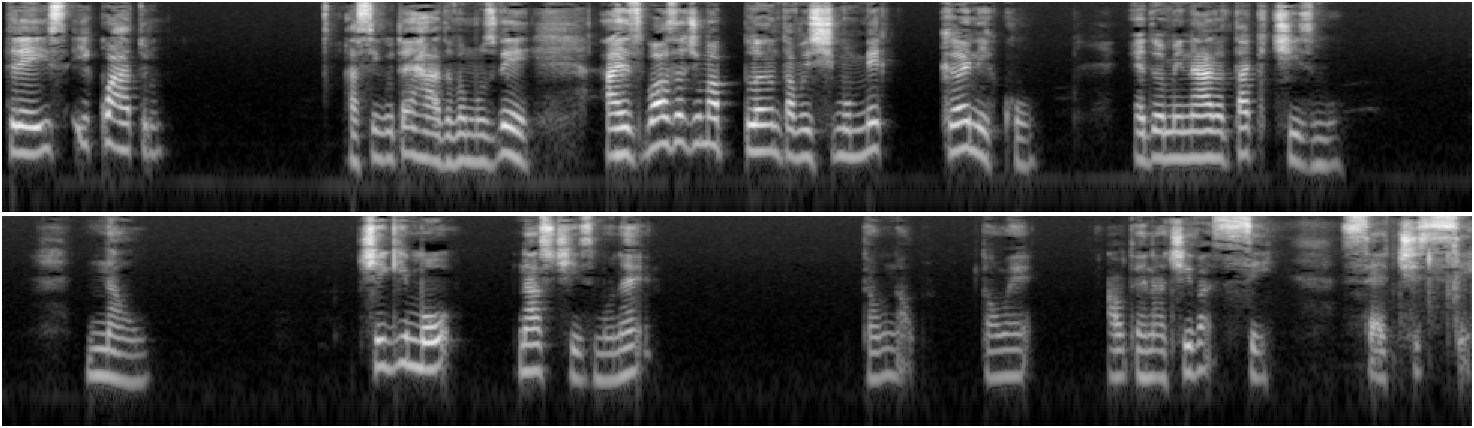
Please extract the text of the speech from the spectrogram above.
3 e 4. A 5 está errada, vamos ver? A resposta de uma planta a um estímulo mecânico é denominada tactismo. Não. Tigmonastismo, né? Então, não. Então, é alternativa C. 7C.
